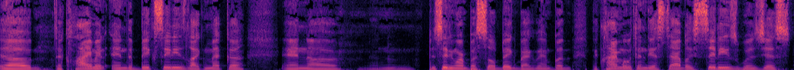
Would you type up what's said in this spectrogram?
uh, the climate in the big cities like Mecca and uh, the city weren't but so big back then, but the climate within the established cities was just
